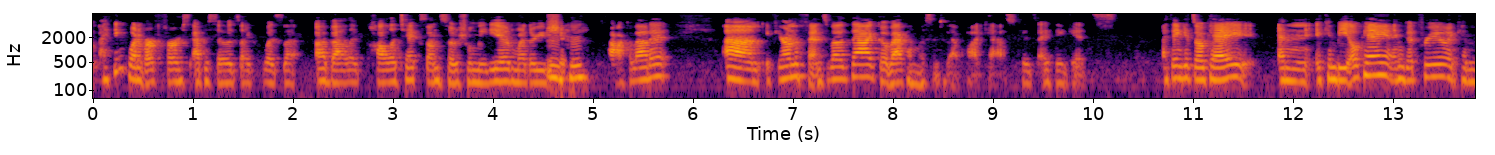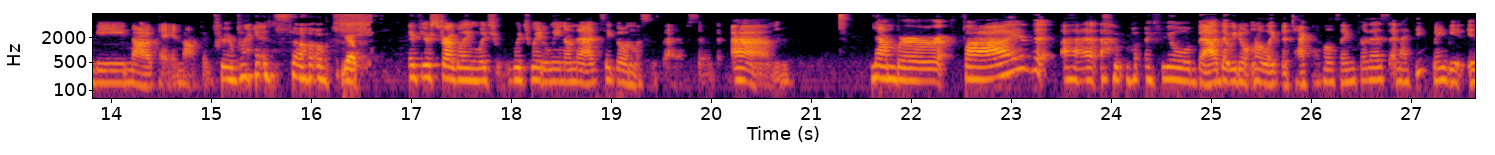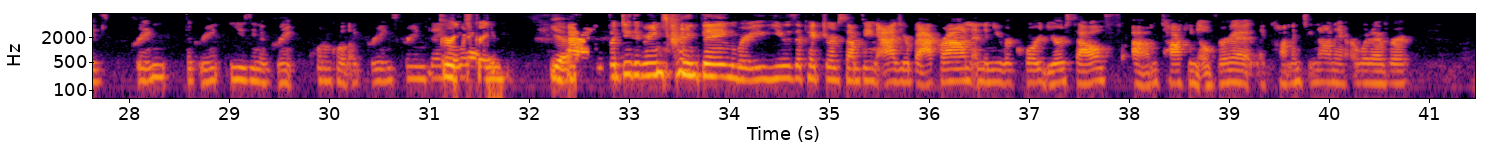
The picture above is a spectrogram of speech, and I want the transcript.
I think one of our first episodes like was about like politics on social media and whether you should mm-hmm. talk about it. Um, if you're on the fence about that, go back and listen to that podcast because I think it's I think it's okay and it can be okay and good for you. It can be not okay and not good for your brand. So, yep if you're struggling which which way to lean on that, say go and listen to that episode. Um, number five, uh, I feel bad that we don't know like the technical thing for this, and I think maybe it is green the green using a green quote unquote like green screen thing. Green screen. Yeah. Um, but do the green screen thing where you use a picture of something as your background and then you record yourself um, talking over it, like commenting on it or whatever.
